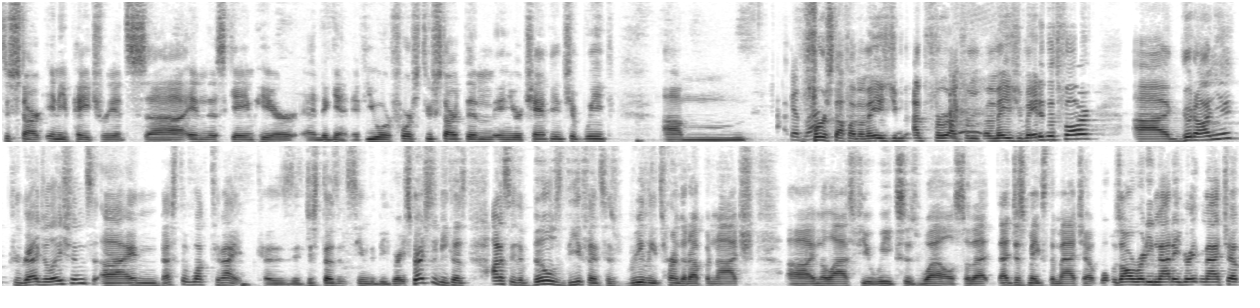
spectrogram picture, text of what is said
to start any Patriots uh, in this game here. And again, if you were forced to start them in your championship week, um, first off, I'm amazed you. I'm, for, I'm amazed you made it this far. Uh, good on you. Congratulations. Uh, and best of luck tonight because it just doesn't seem to be great, especially because honestly, the Bills defense has really turned it up a notch uh, in the last few weeks as well. So that, that just makes the matchup, what was already not a great matchup,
